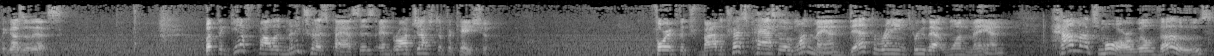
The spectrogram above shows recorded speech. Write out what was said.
because of this. But the gift followed many trespasses and brought justification. For if the, by the trespass of the one man death reigned through that one man, how much more will those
